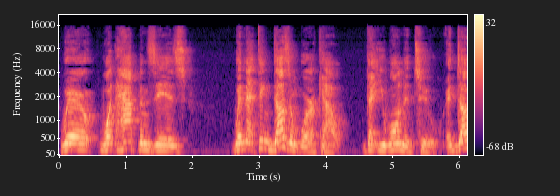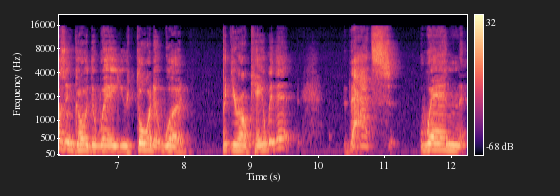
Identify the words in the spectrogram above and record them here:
where what happens is when that thing doesn't work out that you wanted to, it doesn't go the way you thought it would, but you're okay with it, that's when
